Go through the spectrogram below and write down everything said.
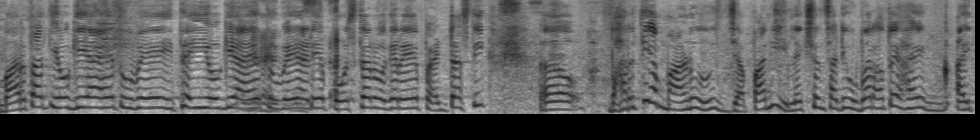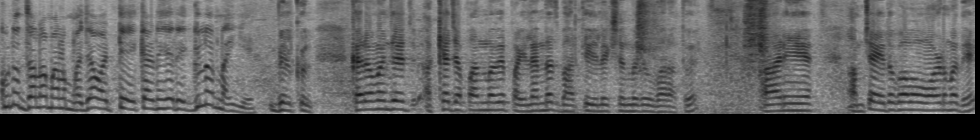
भारतात योगी आहेत उभे इथेही योगी आहेत उभे आणि पोस्टर वगैरे फॅन्टॅस्टिक. भारतीय माणूस जपानी इलेक्शनसाठी उभा राहतोय हा ऐकूनच झाला मला मजा वाटते कारण हे रेग्युलर नाहीये. बिलकुल. खरं म्हणजे अख्ख्या जपानमध्ये पहिल्यांदाच भारतीय इलेक्शनमध्ये उभा राहतोय. आणि आमच्या येदोगावा वॉर्डमध्ये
